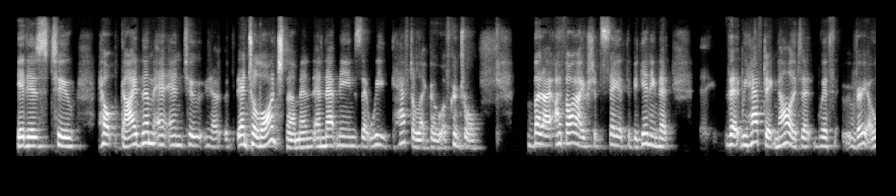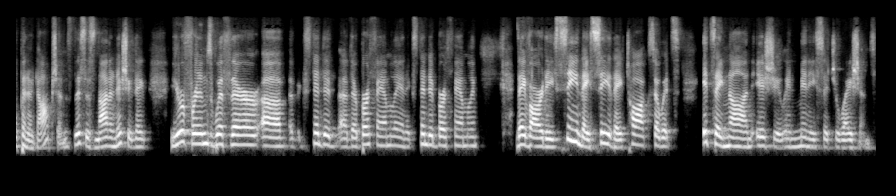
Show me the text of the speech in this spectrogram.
It is to help guide them and, and to you know and to launch them, and and that means that we have to let go of control. But I, I thought I should say at the beginning that that we have to acknowledge that with very open adoptions, this is not an issue. They, you're friends with their uh, extended, uh, their birth family and extended birth family. They've already seen, they see, they talk. So it's it's a non-issue in many situations.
